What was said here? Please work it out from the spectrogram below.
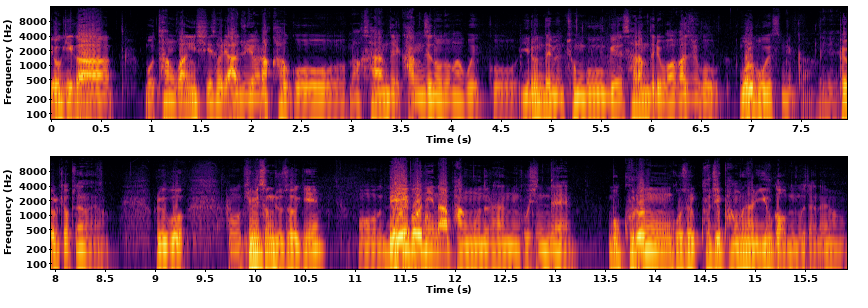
여기가 뭐 탄광이 시설이 아주 열악하고 막 사람들이 강제 노동하고 있고 이런 데면 전국의 사람들이 와가지고 뭘 보겠습니까? 예. 배울 게 없잖아요. 그리고 어, 김일성 주석이 어, 네 번이나 방문을 한 곳인데 뭐 그런 곳을 굳이 방문할 이유가 없는 거잖아요.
